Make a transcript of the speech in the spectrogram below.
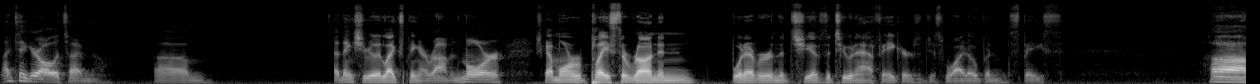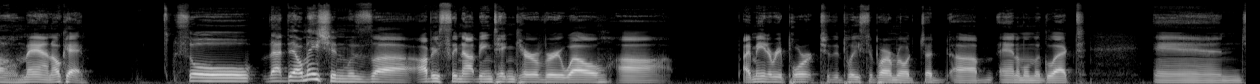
I take her all the time, though. Um, I think she really likes being at Robin's more. She's got more place to run and whatever, and that she has the two and a half acres of just wide open space. Oh man, okay. So that Dalmatian was uh, obviously not being taken care of very well. Uh, I made a report to the police department of uh, animal neglect, and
